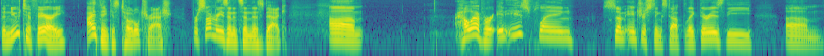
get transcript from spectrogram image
The new Teferi, I think, is total trash. For some reason, it's in this deck. Um, however, it is playing some interesting stuff. Like there is the, um,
